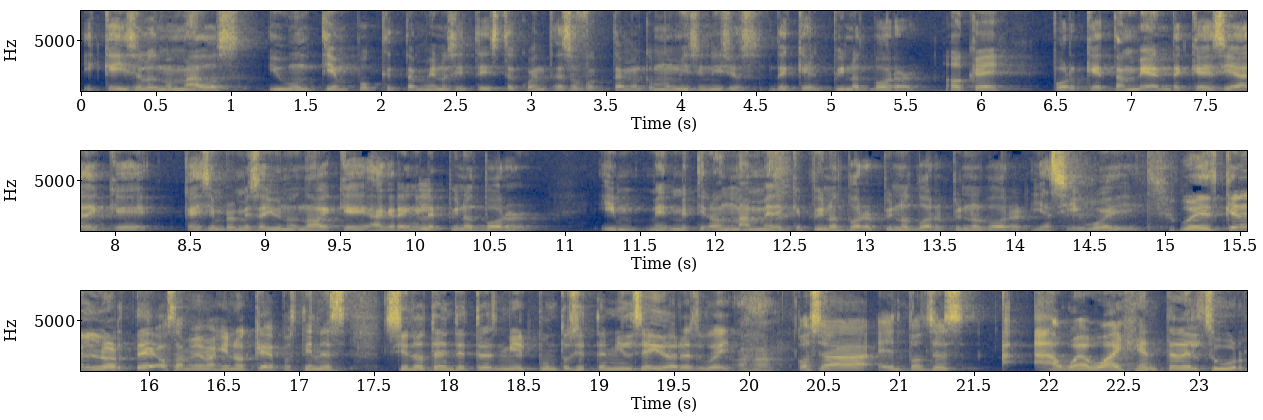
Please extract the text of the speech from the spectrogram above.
y que hice los mamados. Y hubo un tiempo que también, no sé si te diste cuenta, eso fue también como mis inicios, de que el peanut butter. Ok. Porque también, de que decía, de que, que siempre mis no, de que agréguenle peanut butter. Y me, me tiraron mame de que peanut butter, peanut butter, peanut butter. Y así, güey. Güey, es que en el norte, o sea, me imagino que pues tienes 133 mil mil seguidores, güey. Ajá. O sea, entonces a huevo hay gente del sur,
